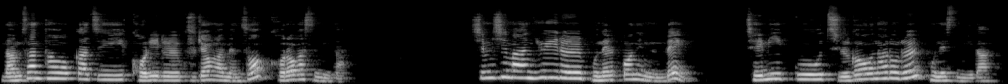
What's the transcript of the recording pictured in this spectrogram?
남산타워까지 거리를 구경하면서 걸어갔습니다. 심심한 휴일을 보낼 뻔했는데 재미있고 즐거운 하루를 보냈습니다.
